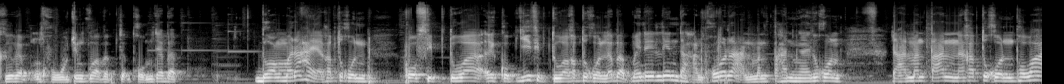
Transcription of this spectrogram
คือแบบโอ้โหจนกว่าแบบผมจะแบบดองมาได้อะครับ ทุกคนกบสิบตัวเอ้ยกบยี่สิบตัวครับทุกคนแล้วแบบไม่ได้เล่นด่านเพราะว่าด่านมันตันไงทุกคนด่านมันตันนะครับ ทุกคนเพราะว่า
